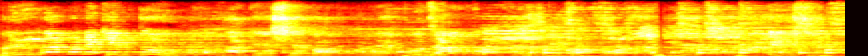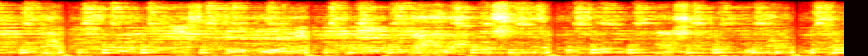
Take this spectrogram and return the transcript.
বৃন্দাবনে কিন্তু আগে সেবা পরে পূজা আগে সেবা পরে পূজা পূজা।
